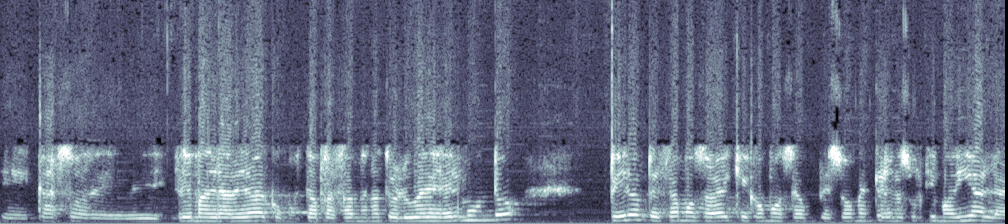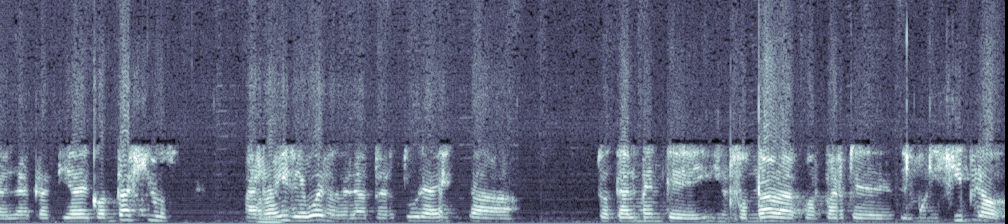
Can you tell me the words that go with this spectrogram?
eh, casos de, extrema gravedad como está pasando en otros lugares del mundo, pero empezamos a ver que cómo se empezó a aumentar en los últimos días la, cantidad de contagios a mm. raíz de bueno de la apertura esta totalmente infundada por parte del municipio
